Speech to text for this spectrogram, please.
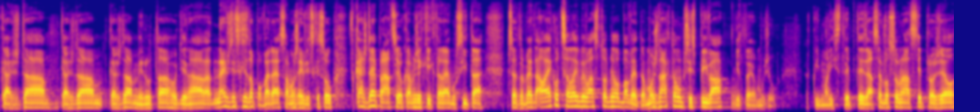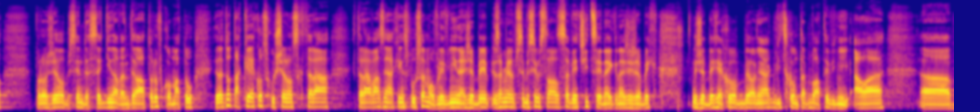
každá, každá, každá minuta, hodina, ne vždycky se to povede, samozřejmě vždycky jsou v každé práci okamžiky, které musíte přetrpět, ale jako celek by vás to mělo bavit. Jo. Možná k tomu přispívá, to já můžu, takový malý stripty. Já jsem v 18 prožil prožil, myslím, deset dní na ventilátoru v komatu. Je to taky jako zkušenost, která, která vás nějakým způsobem ovlivní, ne, že by, ze mě si myslím, stal se větší cynik, než že bych, že bych jako byl nějak víc kontemplativní, ale uh,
